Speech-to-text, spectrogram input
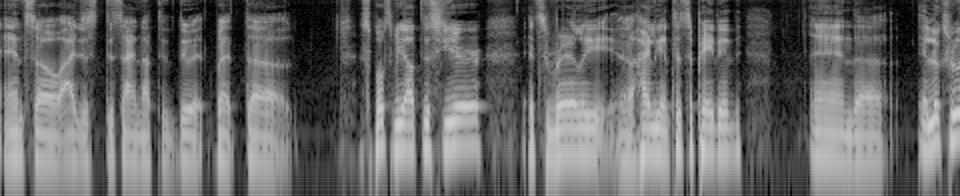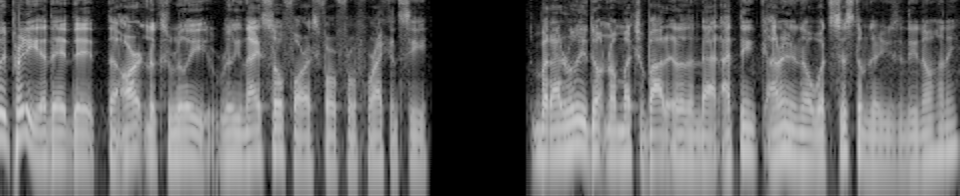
and so I just decided not to do it. But uh, it's supposed to be out this year. It's really uh, highly anticipated, and uh, it looks really pretty. Uh, The, the the art looks really really nice so far, as far from where I can see. but I really don't know much about it other than that. I think I don't even know what system they're using. Do you know, honey?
